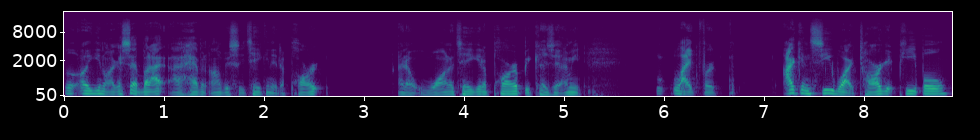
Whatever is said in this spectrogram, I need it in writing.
Well, uh, You know, like I said, but I, I haven't obviously taken it apart. I don't want to take it apart because, I mean, like for, I can see why Target people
